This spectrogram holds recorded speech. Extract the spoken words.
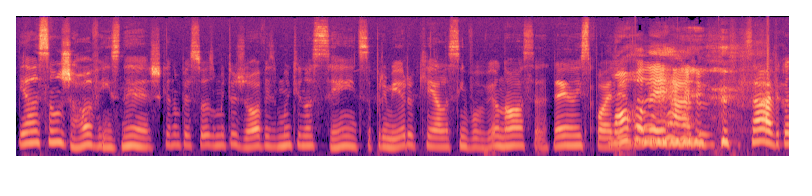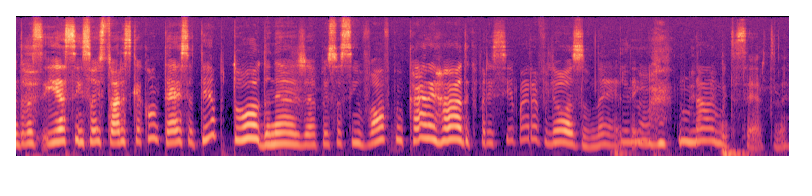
E elas são jovens, né? Acho que eram pessoas muito jovens, muito inocentes. O primeiro que ela se envolveu, nossa, é um spoiler. Mó rolê errado. Sabe? Quando você... E assim, são histórias que acontecem o tempo todo, né? Já a pessoa se envolve com um cara errado, que parecia maravilhoso, né? Tem... Não dá muito certo, né?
